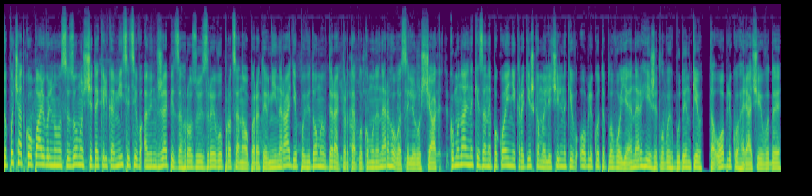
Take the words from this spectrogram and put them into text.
До початку опалювального сезону ще декілька місяців, а він вже під загрозою зриву. Про це на оперативній нараді повідомив директор теплокомуненерго Василь Рущак. Комунальники занепокоєні крадіжками лічильників обліку теплової енергії житлових будинків та обліку гарячої води.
